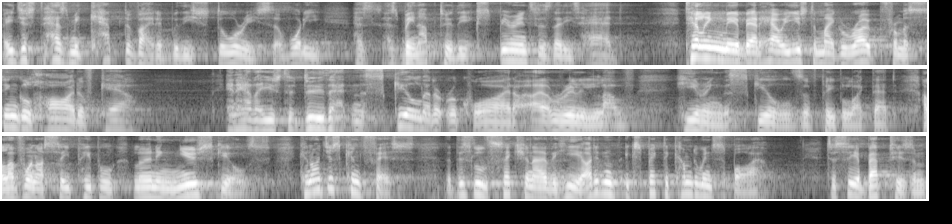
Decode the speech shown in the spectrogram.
he just has me captivated with his stories of what he has, has been up to, the experiences that he's had. Telling me about how he used to make rope from a single hide of cow and how they used to do that and the skill that it required. I, really love hearing the skills of people like that. I love when I see people learning new skills. Can I just confess that this little section over here, I didn't expect to come to Inspire, to see a baptism,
